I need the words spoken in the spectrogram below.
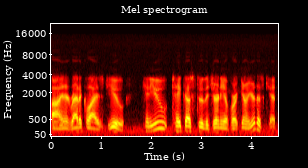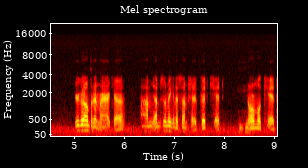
uh, and it radicalized you. can you take us through the journey of work? You know, you're this kid. You're growing up in America. I'm, I'm just going to make an assumption. A good kid, Mm-hmm. normal kid,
